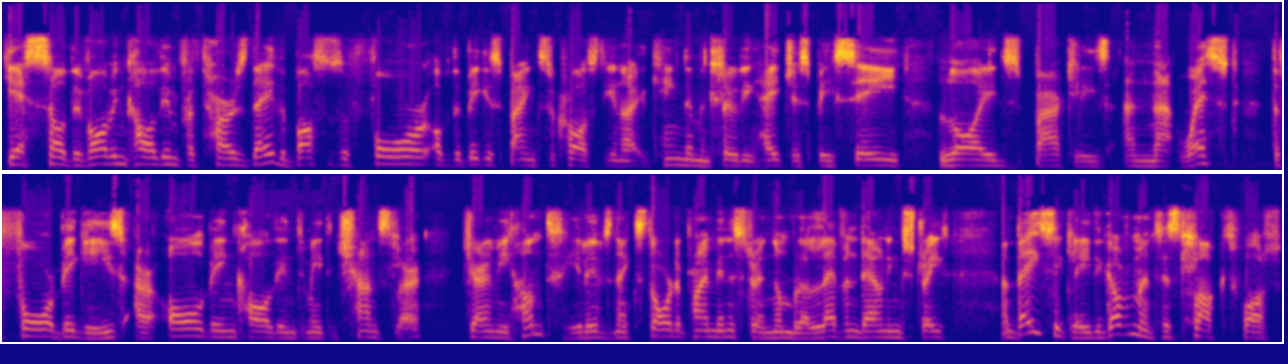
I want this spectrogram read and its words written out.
Yes, so they've all been called in for Thursday. The bosses of four of the biggest banks across the United Kingdom, including HSBC, Lloyds, Barclays, and NatWest. The four biggies are all being called in to meet the Chancellor, Jeremy Hunt. He lives next door to Prime Minister in number 11 Downing Street. And basically, the government has clocked what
